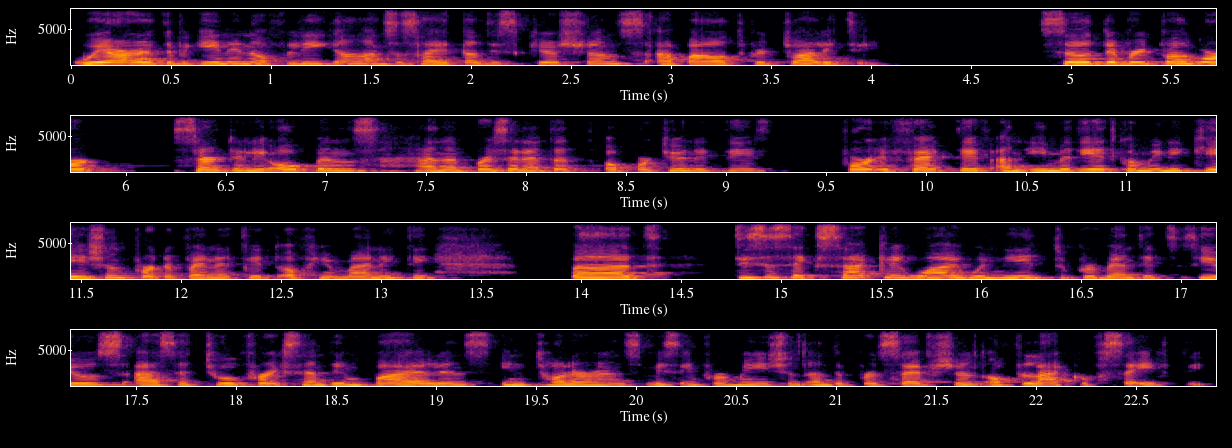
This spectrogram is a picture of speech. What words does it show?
We are at the beginning of legal and societal discussions about virtuality. So the virtual world certainly opens an unprecedented opportunities for effective and immediate communication for the benefit of humanity. But this is exactly why we need to prevent its use as a tool for extending violence, intolerance, misinformation, and the perception of lack of safety.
